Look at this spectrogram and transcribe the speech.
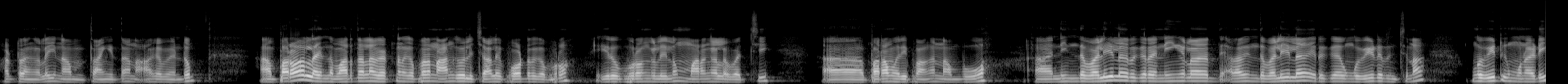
மாற்றங்களை நாம் தாங்கித்தான் ஆக வேண்டும். பரவாயில்ல. இந்த மரத்தெல்லாம் வெட்டினதுக்கப்புறம் நான்கு வழிச்சாலை போட்டதுக்கப்புறம் இரு புறங்களிலும் மரங்களை வச்சு பராமரிப்பாங்கன்னு நம்புவோம். நீ இந்த வழியில் இருக்கிற நீங்களும் அதாவது இந்த வழியில் இருக்க உங்கள் வீடு இருந்துச்சுன்னா உங்கள் வீட்டுக்கு முன்னாடி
